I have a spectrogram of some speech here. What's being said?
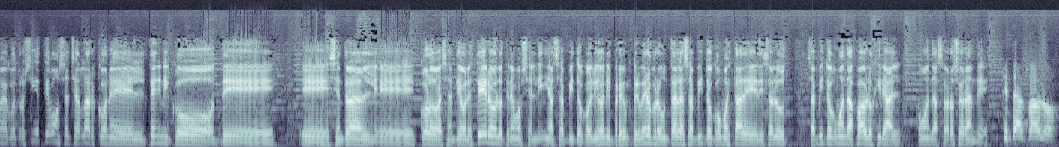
947. Vamos a charlar con el técnico de eh, Central eh, Córdoba de Santiago del Estero. Lo tenemos en línea al Zapito Colioni. primero preguntarle a Zapito cómo está de, salud. Zapito, ¿cómo andas? Pablo Giral. ¿Cómo andas? Abrazo grande. ¿Qué tal, Pablo?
